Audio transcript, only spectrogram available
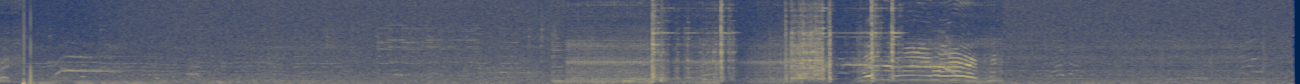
breath.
